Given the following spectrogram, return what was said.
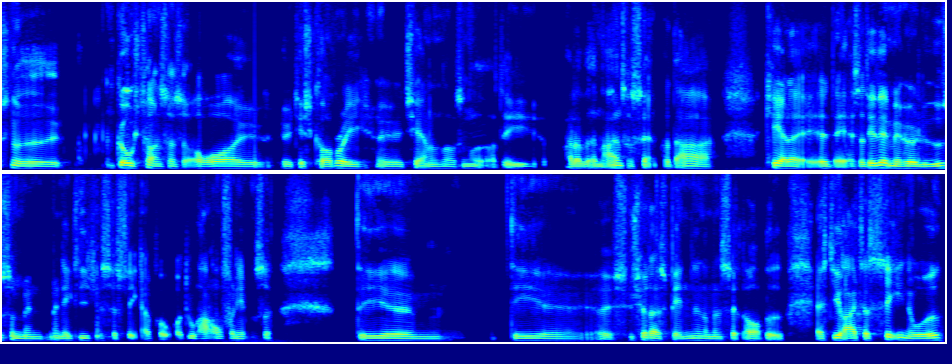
sådan noget øh, Ghost Hunters over øh, Discovery øh, Channel og sådan noget, og det har der været meget interessant, og der kan jeg da, øh, altså det der med at høre lyde, som man, man ikke lige kan sætte fingre på, og du har nogle fornemmelser, det, øh, det øh, synes jeg, der er spændende, når man selv har oplevet. Altså direkte at se noget,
